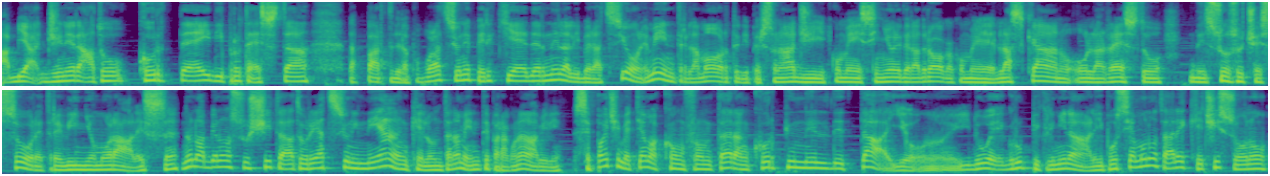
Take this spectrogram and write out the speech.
abbia generato cortei di protesta da parte della popolazione per chiederne la liberazione, mentre la morte di personaggi come Signori della Droga, come Lascano o l'arresto del suo successore Trevigno Morales non abbiano suscitato reazioni neanche lontanamente paragonabili. Se poi ci mettiamo a confrontare ancora più nel dettaglio eh, i due gruppi criminali, possiamo notare che ci sono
